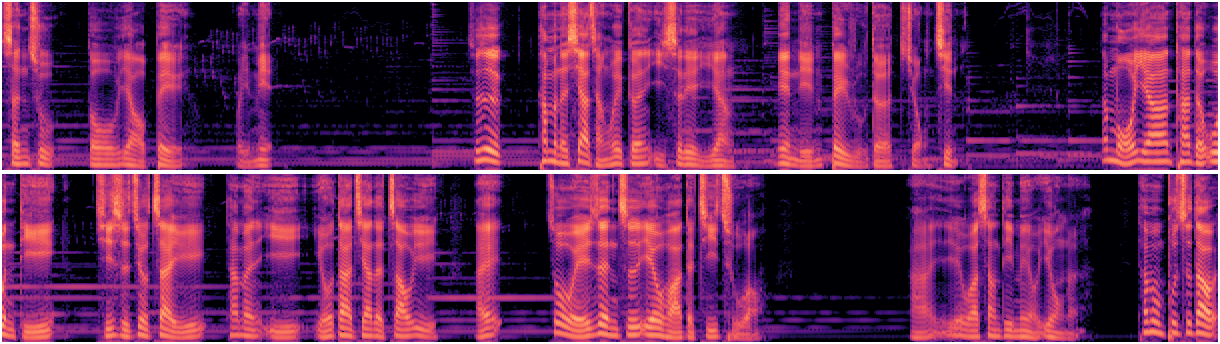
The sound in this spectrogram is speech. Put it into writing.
牲畜都要被毁灭，就是他们的下场会跟以色列一样，面临被辱的窘境。那摩押他的问题，其实就在于他们以犹大家的遭遇来作为认知耶和华的基础哦。啊，耶和华上帝没有用了，他们不知道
